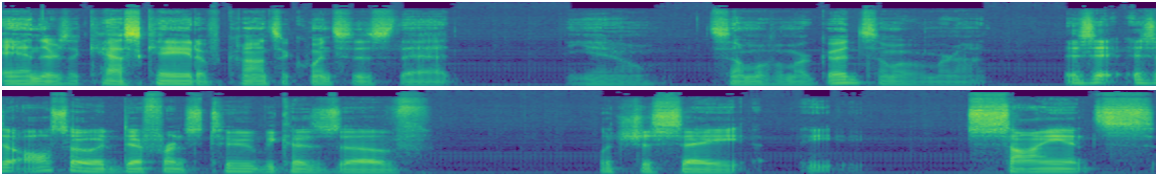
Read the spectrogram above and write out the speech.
and there's a cascade of consequences that, you know, some of them are good, some of them are not. Is it is it also a difference too because of, let's just say, science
